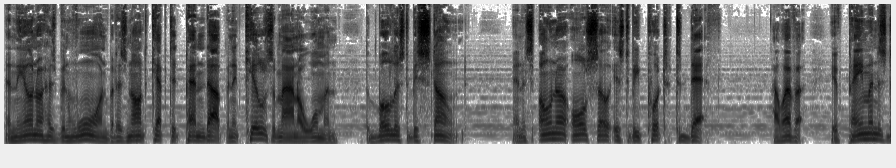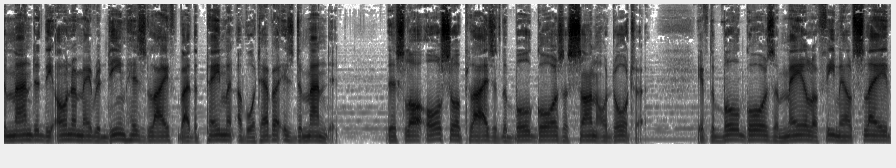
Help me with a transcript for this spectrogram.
and the owner has been warned but has not kept it penned up, and it kills a man or woman, the bull is to be stoned and its owner also is to be put to death. However, If payment is demanded, the owner may redeem his life by the payment of whatever is demanded. This law also applies if the bull gores a son or daughter. If the bull gores a male or female slave,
